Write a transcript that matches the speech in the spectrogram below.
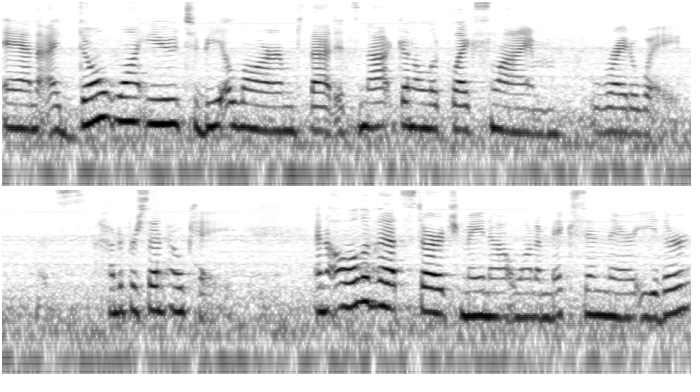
And I don't want you to be alarmed that it's not gonna look like slime right away. 100% okay. And all of that starch may not want to mix in there either.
